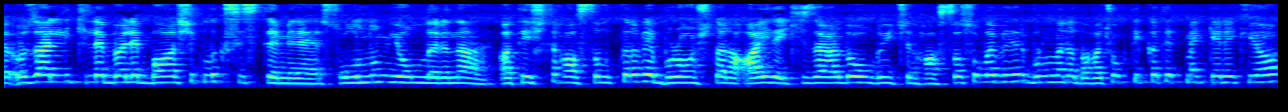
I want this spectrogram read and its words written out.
özellikle böyle bağışıklık sistemine, solunum yollarına, ateşli hastalıklara ve bronşlara ay da ikizlerde olduğu için hassas olabilir. Bunlara daha çok dikkat etmek gerekiyor.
